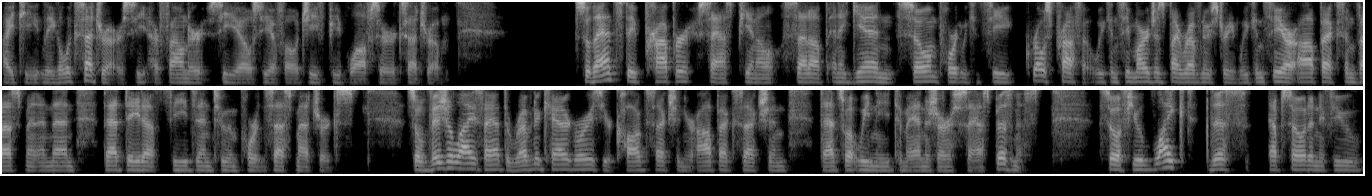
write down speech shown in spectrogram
IT, legal, etc. Our, C- our founder, CEO, CFO, chief people officer, etc. So that's the proper SaaS P&L setup. And again, so important. We can see gross profit. We can see margins by revenue stream. We can see our OPEX investment. And then that data feeds into important SaaS metrics. So visualize that, the revenue categories, your COG section, your OPEX section. That's what we need to manage our SaaS business. So if you liked this episode and if you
